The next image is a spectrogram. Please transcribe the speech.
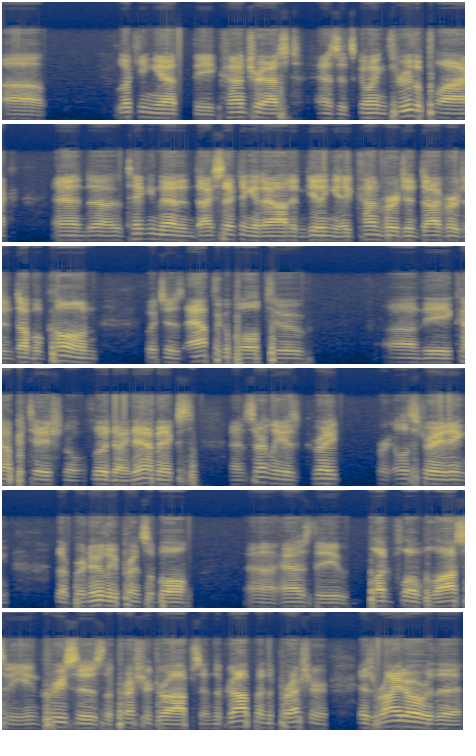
uh, looking at the contrast as it's going through the plaque and uh, taking that and dissecting it out and getting a convergent divergent double cone which is applicable to uh, the computational fluid dynamics and certainly is great for illustrating the Bernoulli principle uh, as the blood flow velocity increases, the pressure drops, and the drop in the pressure is right over the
